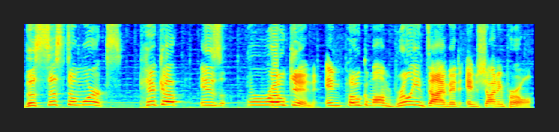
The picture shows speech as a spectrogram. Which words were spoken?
The system works! Pickup is broken in Pokemon Brilliant Diamond and Shining Pearl.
